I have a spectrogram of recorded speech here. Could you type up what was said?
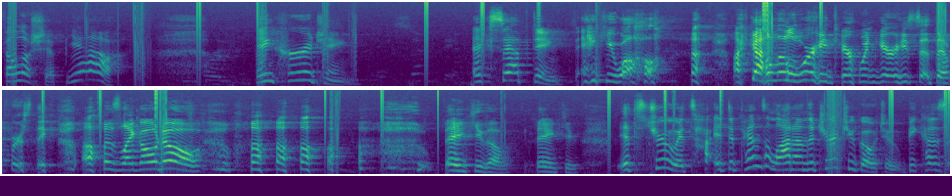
Fellowship, yeah. Encouraging. Accepting. Thank you all. I got a little worried there when Gary said that first thing. I was like, oh no. Thank you, though. Thank you. It's true. It's, it depends a lot on the church you go to because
